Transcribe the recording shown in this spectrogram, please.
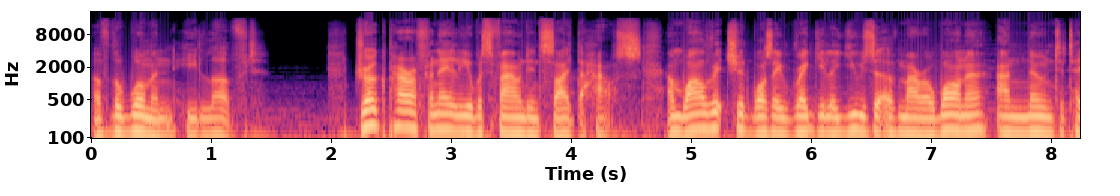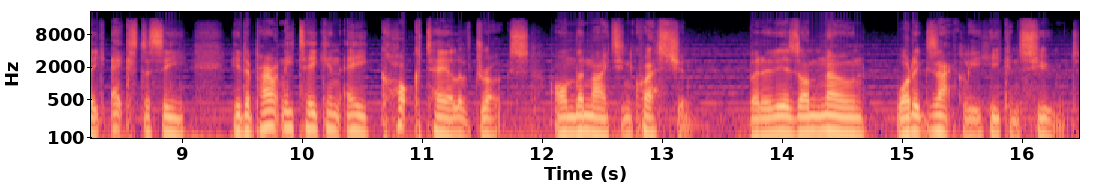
of the woman he loved. Drug paraphernalia was found inside the house, and while Richard was a regular user of marijuana and known to take ecstasy, he'd apparently taken a cocktail of drugs on the night in question, but it is unknown what exactly he consumed.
